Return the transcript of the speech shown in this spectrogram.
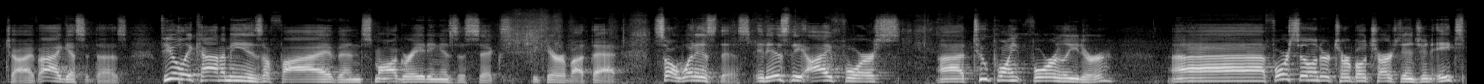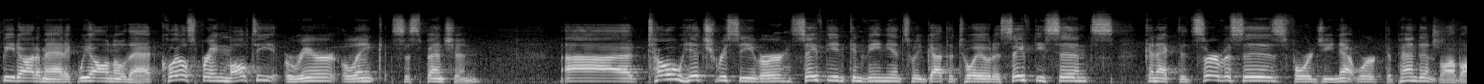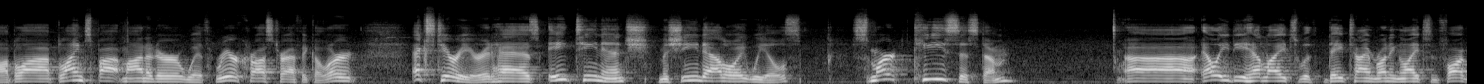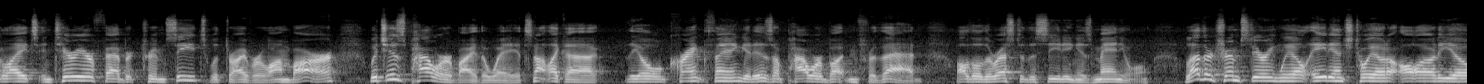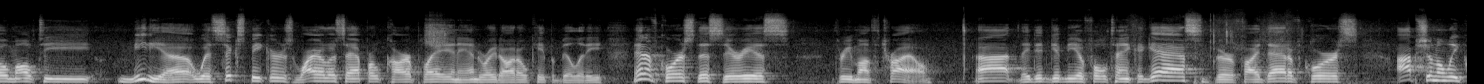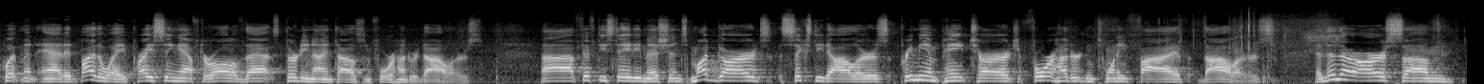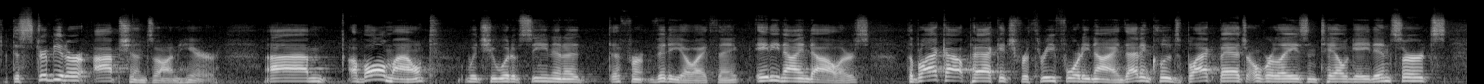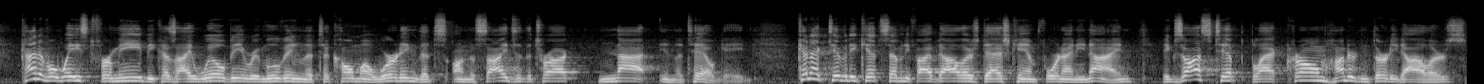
jive. I guess it does. Fuel economy is a 5 and smog rating is a 6 if you care about that. So what is this? It is the iForce uh, 2.4 liter uh, four cylinder turbocharged engine, eight speed automatic. We all know that. Coil spring multi rear link suspension. Uh, tow hitch receiver, safety and convenience. We've got the Toyota Safety Sense connected services, 4G network dependent, blah, blah, blah. Blind spot monitor with rear cross traffic alert. Exterior, it has 18 inch machined alloy wheels, smart key system, uh, LED headlights with daytime running lights and fog lights, interior fabric trim seats with driver lumbar, which is power by the way. It's not like a the old crank thing, it is a power button for that, although the rest of the seating is manual. Leather trim steering wheel, 8-inch Toyota audio multimedia with six speakers, wireless Apple CarPlay and Android Auto capability, and of course this Sirius three-month trial. Uh, they did give me a full tank of gas, verified that of course. Optional equipment added. By the way, pricing after all of that is $39,400. Uh, 50 state emissions, mud guards $60, premium paint charge $425. And then there are some distributor options on here. Um, a ball mount, which you would have seen in a different video, I think, $89. The blackout package for 349. That includes black badge overlays and tailgate inserts. Kind of a waste for me because I will be removing the Tacoma wording that's on the sides of the truck, not in the tailgate. Connectivity kit $75, dash cam 499. Exhaust tip black chrome $130.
